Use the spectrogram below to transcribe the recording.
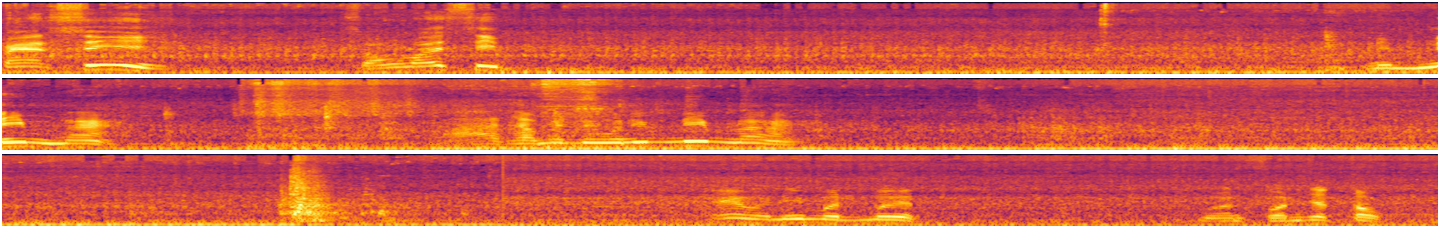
แปดสี่สองร้อยสิบนิ่มๆนะป๋าทำให้ดูนิ่มๆนะ เอ้ยวันนี้ มืดมืดๆเหมือนฝนจะตก อะ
